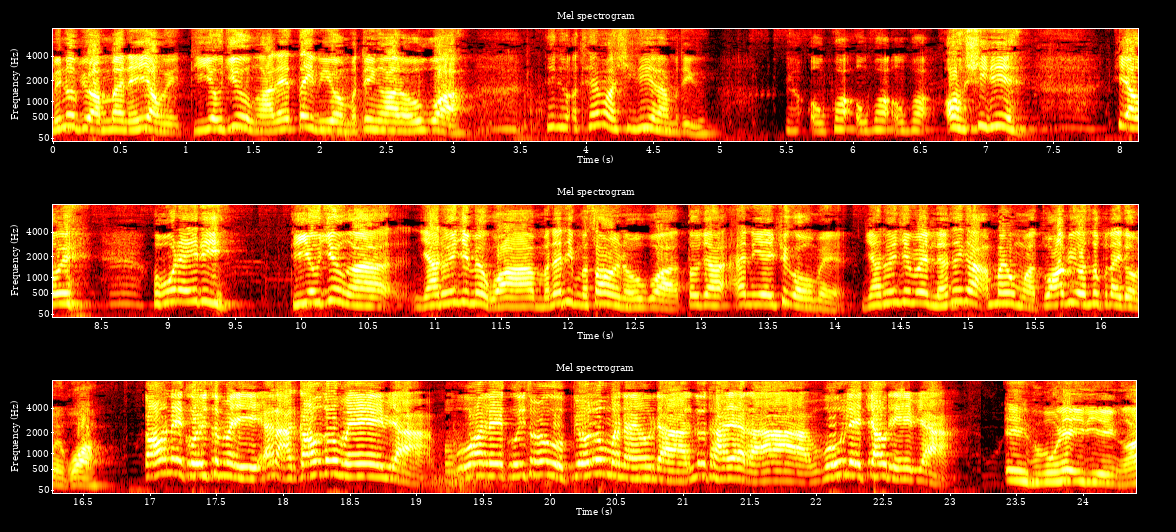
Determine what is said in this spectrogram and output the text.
မင်းတို့ပြောအမှန်နဲ့ရောင်ကြီးဒီရုပ်ကြီးကိုငါလည်းတိတ်ပြီးတော့မတင်ကြတော့ဘူးကွာနင်တို့အထဲမှာရှိသေးရလားမသိဘူးညအုံဖွားအုံဖွားအုံဖွားအော်ရှိသေးတယ်ဟဲ့ရောင်ကြီး ဘဘနဲ့အီဒီဒီရုပ်ကြီးကညာတွင်းချင်းပဲကွာမနေ့ထိမဆောင်ရင်တော့ကွာတော့ကြအန်ဒီအေဖြစ်ကုန်မယ်ညာတွင်းချင်းပဲလမ်းထိပ်ကအမိုက်ပေါ်မှာသွားပြီးတော့လှုပ်ပလိုက်တော့မယ်ကွာကောင်းတယ်ကိုစမဲအဲ့ဒါအကောင်းဆုံးပဲဗျဘဘကလေကိုစမဲကိုပြောလို့မနိုင်ဘူးဒါနှုတ်ထားရတာဘဘလည်းကြောက်တယ်ဗျအေးဘဘနဲ့အီဒီငါ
